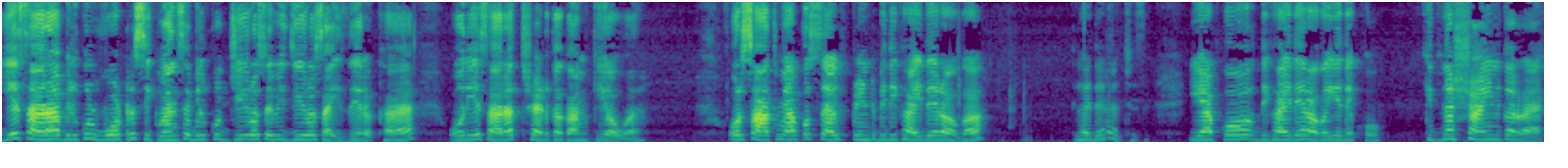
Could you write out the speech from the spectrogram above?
ये सारा बिल्कुल वाटर सीक्वेंस है, बिल्कुल ज़ीरो से भी ज़ीरो साइज़ दे रखा है। और ये सारा थ्रेड का काम किया हुआ है। और साथ में आपको सेल्फ प्रिंट भी दिखाई दे रहा होगा। दिखाई दे रहा है अच्छे से? ये आपको दिखाई दे रहा होगा, ये देखो, कितना शाइन कर रहा है।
